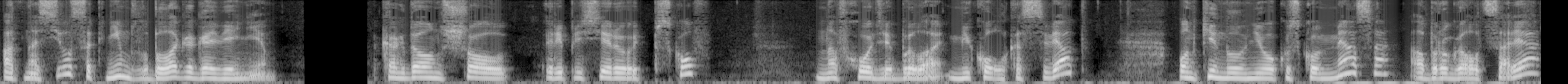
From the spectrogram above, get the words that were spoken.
относился к ним с благоговением. Когда он шел репрессировать Псков, на входе была Миколка Свят, он кинул в него куском мяса, обругал царя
